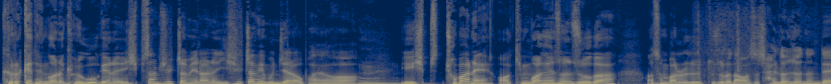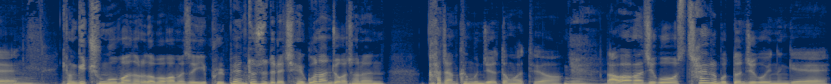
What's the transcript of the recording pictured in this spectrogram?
그렇게 된 거는 결국에는 13실점이라는 이 실점이 문제라고 봐요. 음. 이 10, 초반에 어, 김광현 선수가 어, 선발 투수로 나와서 잘 던졌는데 음. 경기 중후반으로 넘어가면서 이 불펜 투수들의 재구 난조가 저는 가장 큰 문제였던 것 같아요. 예. 나와가지고 스트라이크를 못 던지고 있는 게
